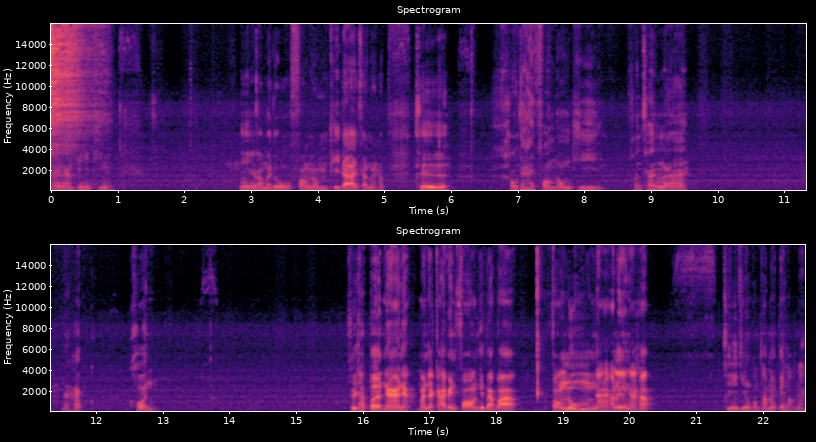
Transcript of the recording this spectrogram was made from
ได้น้ำที่นี่ทีนึงนี่เรามาดูฟองนมที่ได้กันนะครับ คือเขาได้ฟองนมที่ค่อนข้างหนานะครับข้น คือถ้าเปิดนานเนี่ย มันจะกลายเป็นฟองที่แบบว่า ฟองนุ่มหนาเลยนะครับ คือจริงๆผมทำไม่เป็นหรอกนะ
